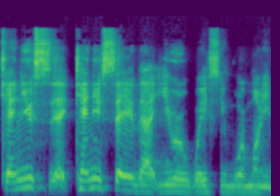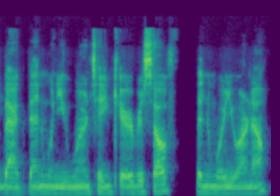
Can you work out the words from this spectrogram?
can you say can you say that you were wasting more money back then when you weren't taking care of yourself than where you are now?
